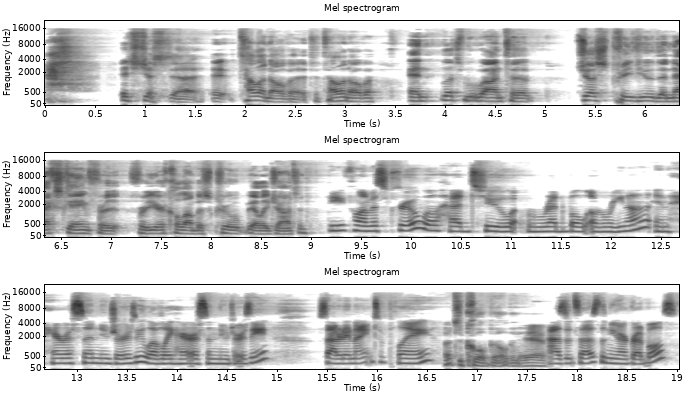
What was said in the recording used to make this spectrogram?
it's just uh, it, telenova. It's a telenova. And let's move on to just preview the next game for for your Columbus crew, Bailey Johnson. The Columbus crew will head to Red Bull Arena in Harrison, New Jersey, lovely Harrison, New Jersey, Saturday night to play, That's a cool building. Yeah. as it says, the New York Red Bulls.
